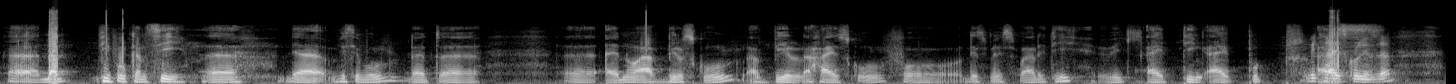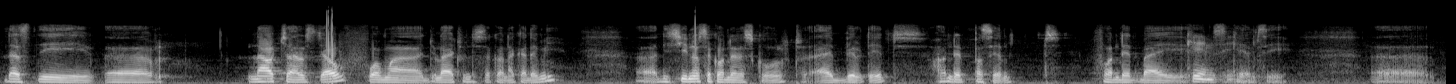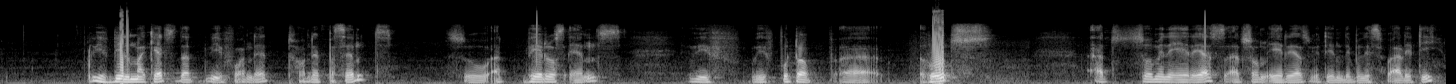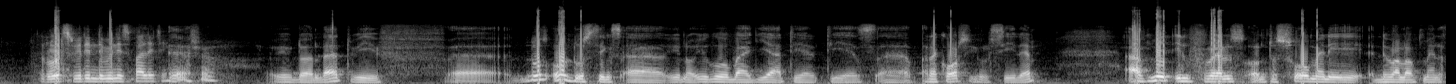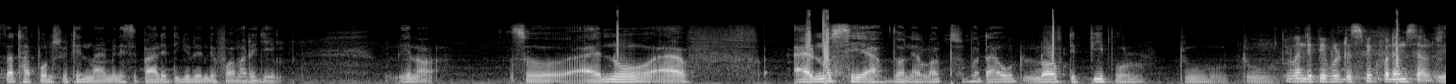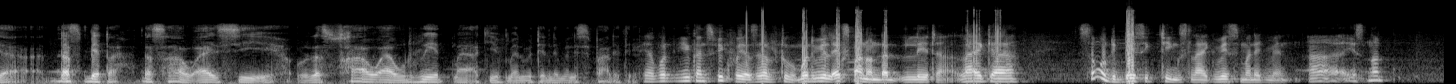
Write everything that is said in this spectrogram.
uh, that people can see. Uh, they are visible, that uh, Uh, I know I've built school. I've built a high school for this municipality, which I think I put. Which high school is that? That's the uh, now Charles Chow, former July 22nd Academy. Uh, the senior secondary school, I built it 100% funded by KMC. KMC. Uh, we've built markets that we funded 100%. So at various ends, we've we've put up uh, roads at so many areas, at some areas within the municipality. Roads within the municipality? Yeah, sure. We've done that. We've uh, those all those things are you know you go by GRTS uh, records, you'll see them. I've made influence onto so many developments that happens within my municipality during the former regime. You know, so I know I've I'll not say I've done a lot, but I would love the people to to the people to speak for themselves? yeah, that's better. That's how I see. That's how I would rate my achievement within the municipality. Yeah, but you can speak for yourself too. But we'll expand on that later. Like uh, some of the basic things like waste management. Uh, it's not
